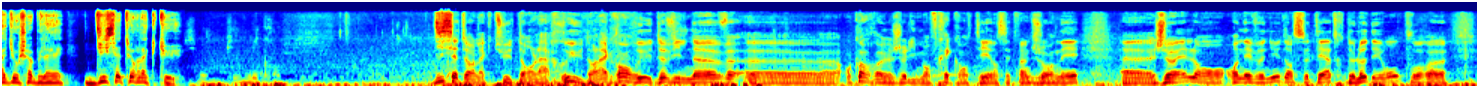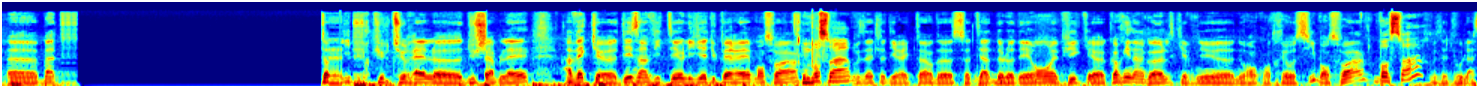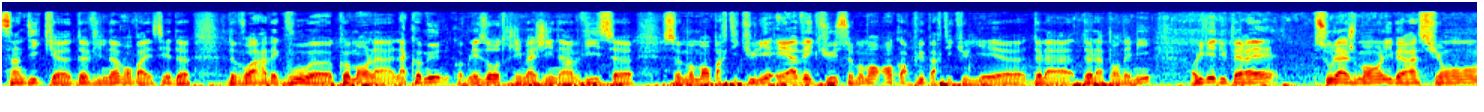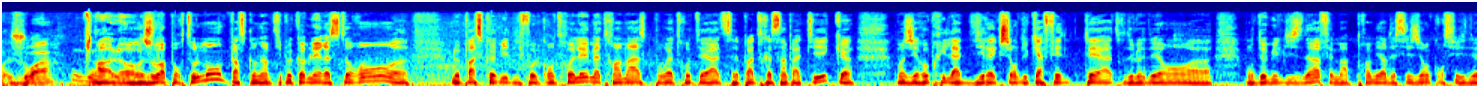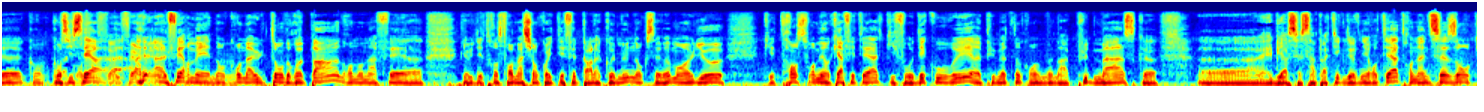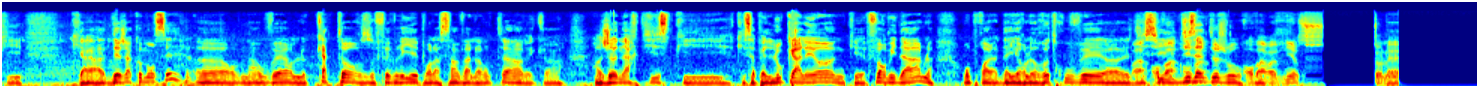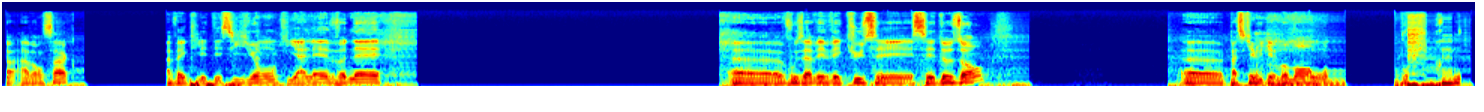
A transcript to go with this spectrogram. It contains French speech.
Radio Chablais, 17h L'Actu. 17h l'actu dans la rue, dans la grande rue de Villeneuve, euh, encore euh, joliment fréquentée en cette fin de journée. Euh, Joël, on, est venu dans ce théâtre de l'Odéon pour top libre culturel euh, du Chablais avec euh, des invités. Olivier Dupéret, bonsoir. Bonsoir. Vous êtes le directeur de ce théâtre de l'Odéon et puis euh, Corinne Ingold qui est venue euh, nous rencontrer aussi. Bonsoir. Bonsoir. Vous êtes vous la syndic de Villeneuve. On va essayer de, de voir avec vous euh, comment la, la commune, comme les autres, j'imagine, hein, vit ce, ce moment particulier et a vécu ce moment encore plus particulier euh, de la de la pandémie. Olivier Dupéret. Soulagement, libération, joie. Alors, joie pour tout le monde, parce qu'on est un petit peu comme les restaurants. Euh, Le passe Covid, il faut le contrôler. Mettre un masque pour être au théâtre, c'est pas très sympathique. Euh, Moi, j'ai repris la direction du café théâtre de l'Odéon euh, en 2019 et ma première décision consistait à, consisté à le fermer. à le fermer. Donc, Mhm. on a eu le temps de repeindre. On en a fait. euh, il y a eu des transformations qui ont été faites par la commune. Donc, c'est vraiment un lieu qui est transformé en café théâtre qu'il faut découvrir. Et puis maintenant qu'on n'a plus de masques, euh, eh bien, c'est sympathique de venir au théâtre. On a une saison qui qui a déjà commencé. Euh, on a ouvert le 14 février pour la Saint-Valentin avec un, un jeune artiste qui, qui s'appelle Luca Leone, qui est formidable. On pourra d'ailleurs le retrouver euh, Bah, d'ici une dizaine va- de jours. On va revenir sur le avant ça avec les décisions qui allaient, venaient. Euh, vous avez vécu ces, ces deux ans euh, parce qu'il y a eu des moments où on and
